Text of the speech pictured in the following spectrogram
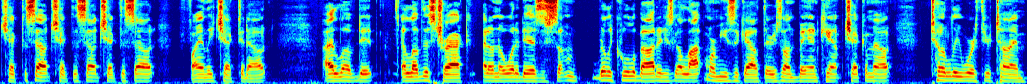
"Check this out, check this out, check this out." Finally, checked it out. I loved it. I love this track. I don't know what it is. There's something really cool about it. He's got a lot more music out there. He's on Bandcamp. Check him out. Totally worth your time.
